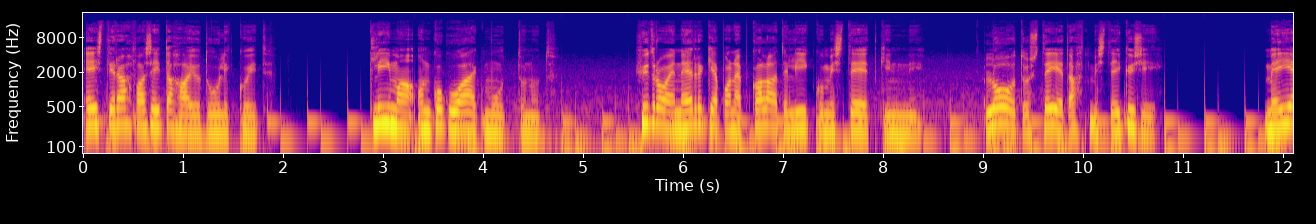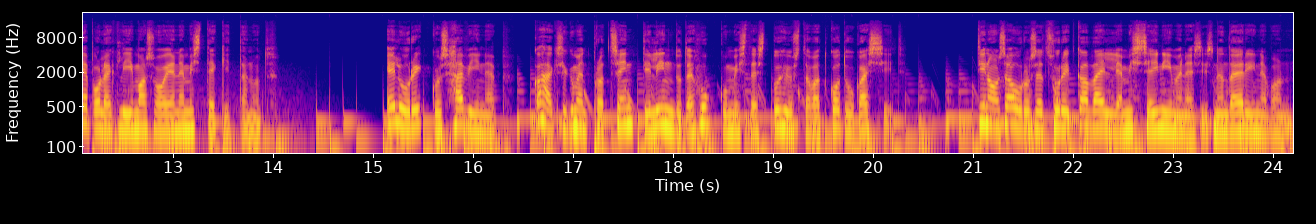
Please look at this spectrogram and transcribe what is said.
Eesti rahvas ei taha ju tuulikuid kliima on kogu aeg muutunud. hüdroenergia paneb kalade liikumisteed kinni. loodus teie tahtmist ei küsi. meie pole kliima soojenemist tekitanud. elurikkus hävineb, kaheksakümmend protsenti lindude hukkumistest põhjustavad kodukassid. dinosaurused surid ka välja, mis see inimene siis nõnda erinev on?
